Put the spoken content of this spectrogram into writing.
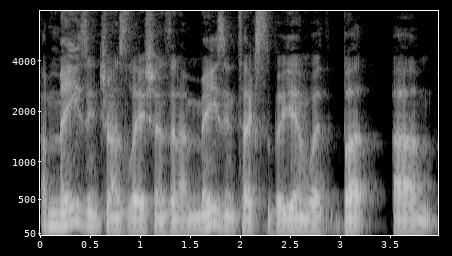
amazing translations and amazing text to begin with, but um,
